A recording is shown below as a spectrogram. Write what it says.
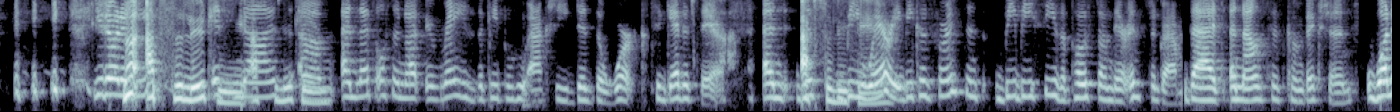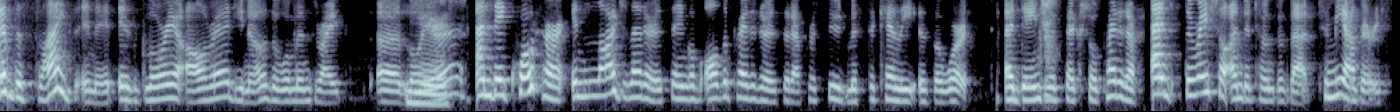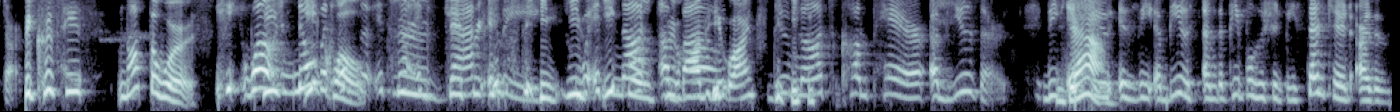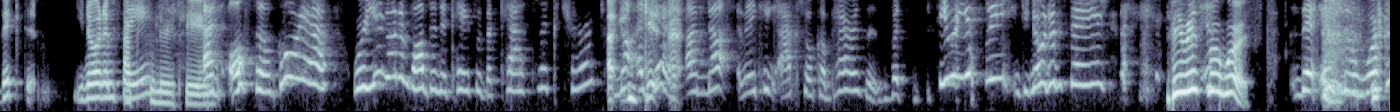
you know what no, I mean? Absolutely. It's not, absolutely. Um, and let's also not erase the people who actually did the work to get it there. And just absolutely. be wary because for instance, BBC, the post on their Instagram that announced his conviction, one of the slides in it is Gloria Allred, you know, the women's rights uh, lawyer. Yes. And they quote her in large letters saying of all the predators that I've pursued, Mr. Kelly is the worst, a dangerous sexual predator. And the racial undertones of that, to me, are very stark. Because he's not the worst. He, well, he's, no, equal to exactly, Jeffrey Epstein. He's equal to Harvey Weinstein. Do not compare abusers. The yeah. issue is the abuse, and the people who should be centered are the victims. You know what I'm saying? Absolutely. And also, Gloria, were you not involved in a case with the Catholic Church? No, again, uh, I'm not making actual comparisons, but seriously, do you know what I'm saying? There is no worst. There is no worst.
